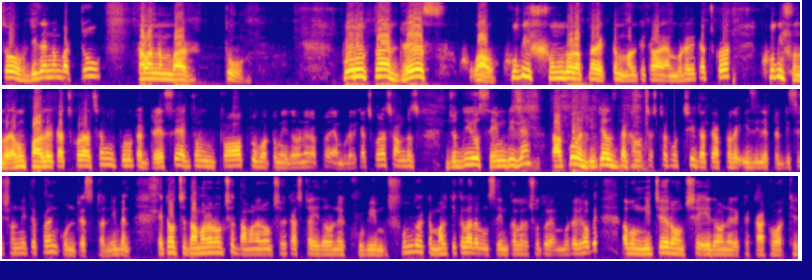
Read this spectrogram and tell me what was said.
So design number two colour number two পুরোটা ড্রেস ওয়াও খুবই সুন্দর আপনার একটা মাল্টি কালার এমব্রয়ডারি কাজ করা, খুবই সুন্দর এবং পার্লের কাজ করা আছে এবং পুরোটা ড্রেসে একদম টপ টু বটম এই ধরনের আপনার এমব্রয়ডারি কাজ করা আছে। আমরা যদিও সেম ডিজাইন তারপরে ডিটেলস দেখানোর চেষ্টা করছি যাতে আপনারা ইজিলি একটা ডিসিশন নিতে পারেন কোন ড্রেসটা নেবেন। এটা হচ্ছে দামানের অংশ, দামানের অংশের কাজটা এই ধরনের খুবই সুন্দর একটা মাল্টি কালার এবং সেম কালারের শুধু এমব্রয়ডারি হবে এবং নিচের অংশে এই ধরনের একটা কাটওয়ার্কের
